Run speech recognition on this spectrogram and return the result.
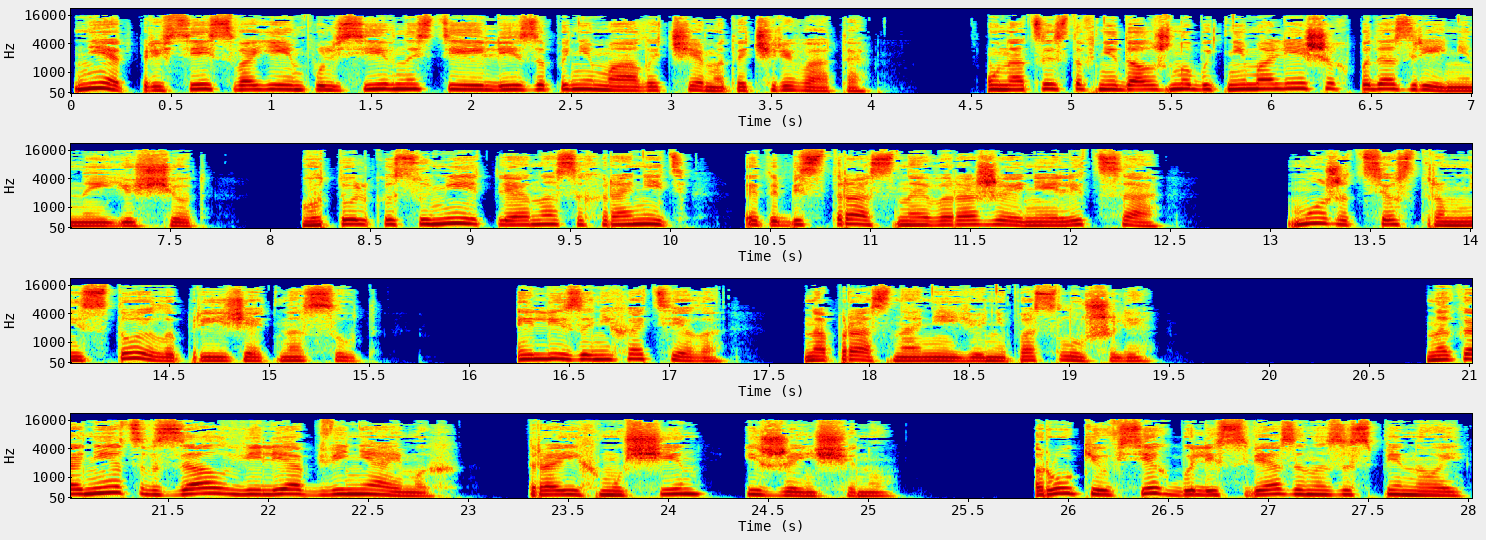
Нет, при всей своей импульсивности Элиза понимала, чем это чревато. У нацистов не должно быть ни малейших подозрений на ее счет. Вот только сумеет ли она сохранить это бесстрастное выражение лица? Может, сестрам не стоило приезжать на суд? Элиза не хотела. Напрасно они ее не послушали. Наконец в зал ввели обвиняемых, троих мужчин и женщину. Руки у всех были связаны за спиной.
